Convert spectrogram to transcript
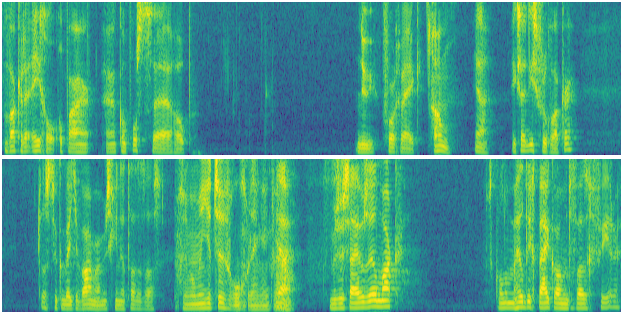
wakkere egel op haar eh, composthoop. nu, vorige week. Oh. Ja, ik zei, die is vroeg wakker. Het was natuurlijk een beetje warmer, misschien dat dat het was. was een momentje te vroeg, denk ik wel. Ja. Mijn zus zei, was heel mak. Ze kon hem heel dichtbij komen te fotograferen.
